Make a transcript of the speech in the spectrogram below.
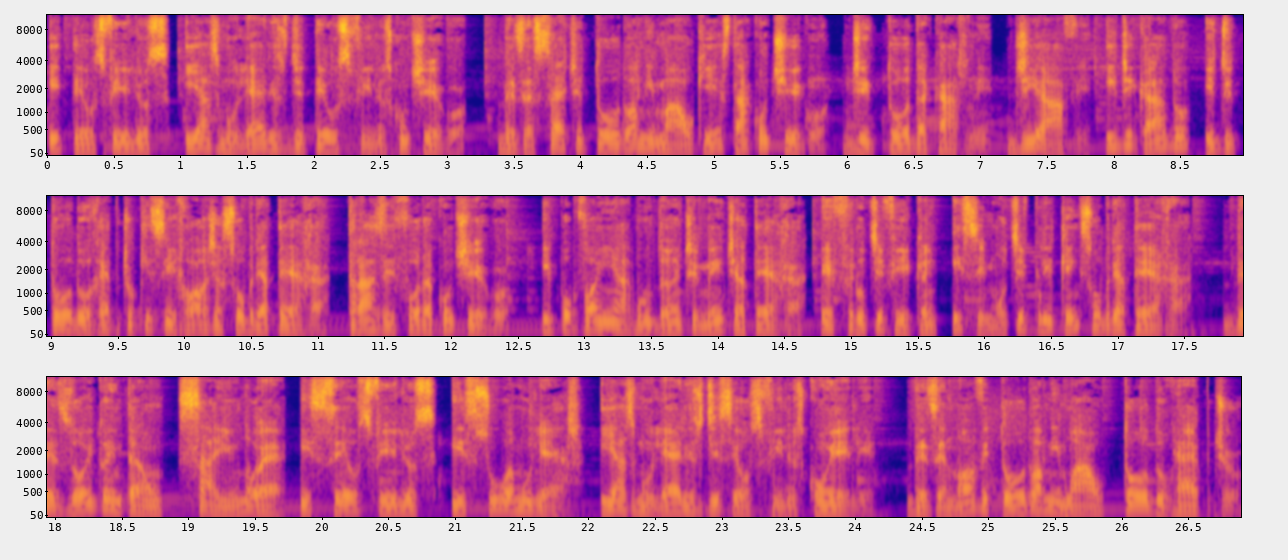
e teus filhos, e as mulheres de teus filhos contigo. 17 Todo animal que está contigo, de toda carne, de ave, e de gado, e de todo réptil que se roja sobre a terra, traze fora contigo. E povoem abundantemente a terra, e frutifiquem, e se multipliquem sobre a terra. 18 Então, saiu Noé, e seus filhos, e sua mulher, e as mulheres de seus filhos com ele. 19 Todo animal, todo réptil,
